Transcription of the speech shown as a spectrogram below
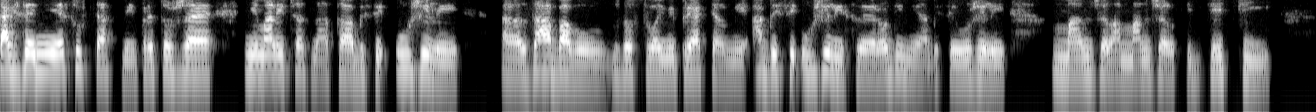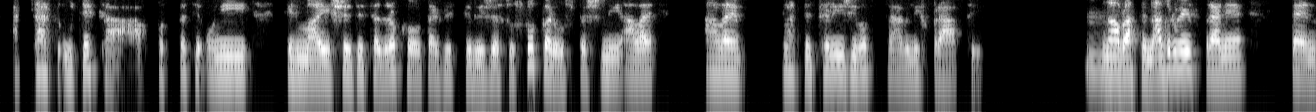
takže nie sú šťastní, pretože nemali čas na to, aby si užili zábavu so svojimi priateľmi, aby si užili svoje rodiny, aby si užili manžela, manželky, detí a čas uteká. A v podstate oni, keď mali 60 rokov, tak zistili, že sú super úspešní, ale, ale vlastne celý život strávili v práci. Mm. No a vlastne na druhej strane ten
